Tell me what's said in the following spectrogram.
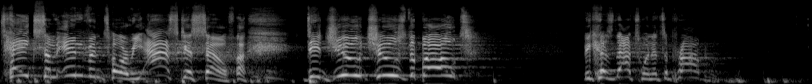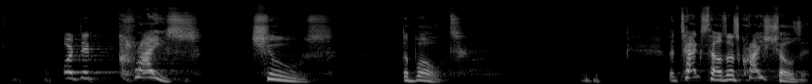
Take some inventory. Ask yourself uh, did you choose the boat? Because that's when it's a problem. Or did Christ choose the boat? The text tells us Christ chose it.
